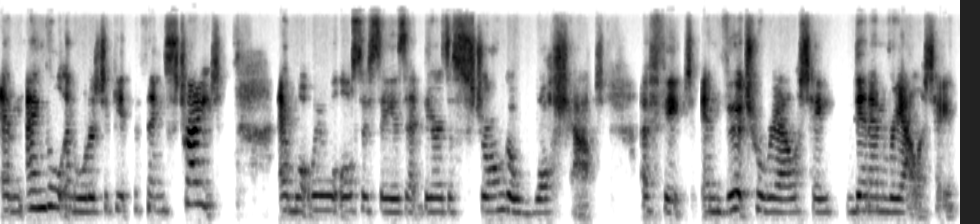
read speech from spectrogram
at an angle in order to get the thing straight. And what we will also see is that there is a stronger washout effect in virtual reality than in reality.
